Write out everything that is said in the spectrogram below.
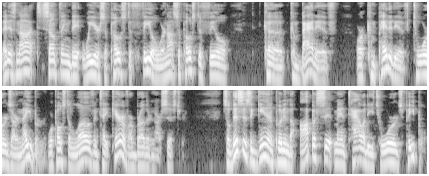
That is not something that we are supposed to feel. We're not supposed to feel co- combative or competitive towards our neighbor. We're supposed to love and take care of our brother and our sister. So, this is again putting the opposite mentality towards people.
